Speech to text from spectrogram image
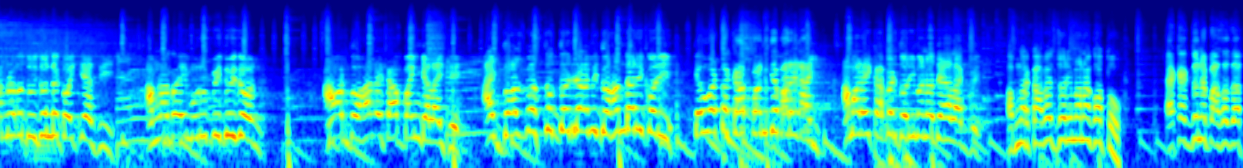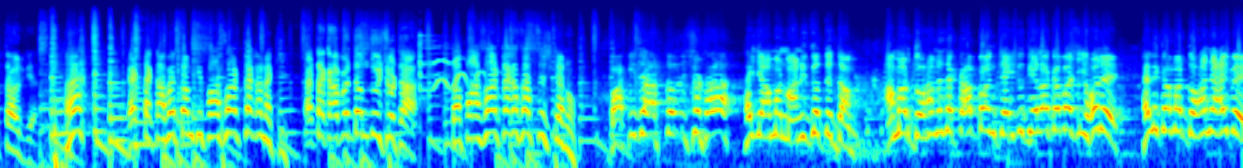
আমরা দুইজনে কইতে আছি। আমরা এই মুরব্বী দুইজন। আমার দোকানে কাপ গেলাইছে আজ দশ বছর ধরে আমি দোকানদারি করি কেউ একটা কাপ পারে নাই। আমার এই কাপের জরিমানা দেয়া লাগবে। আপনার কাপের জরিমানা কত? এক একজনে পাঁচ হাজার টাকা দিয়া হ্যাঁ? একটা কাপের দাম কি পাঁচ হাজার টাকা নাকি? একটা কাপের দাম দুইশো টাকা তা পাঁচ হাজার টাকা চাচ্ছিস কেন? বাকি যে আটচল্লিশশো টাকা এই যে আমার মানিজ্যতের দাম। আমার দোহানে যে কাপ ভাঙছে এই যদি এলাকাবাসী হলে হেলিকা আমার দোকানে আইবে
